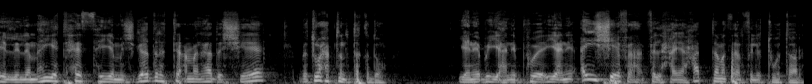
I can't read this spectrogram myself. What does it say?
اللي لما هي تحس هي مش قادرة تعمل هذا الشيء بتروح بتنتقده. يعني يعني يعني أي شيء في الحياة حتى مثلا في التويتر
